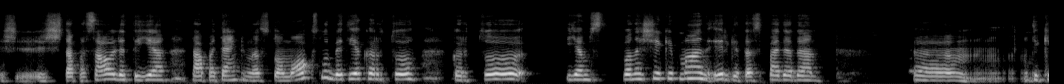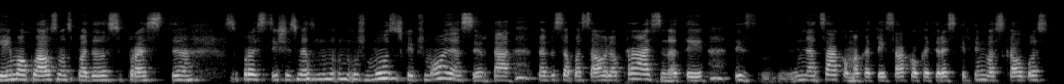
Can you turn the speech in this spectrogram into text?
šitą pasaulį, tai jie tą patenkina su tuo mokslu, bet jie kartu, kartu jiems panašiai kaip man irgi tas padeda tikėjimo klausimas padeda suprasti, suprasti iš esmės už mus kaip žmonės ir tą, tą visą pasaulio prasme. Tai, tai neatsakoma, kad tai sako, kad yra skirtingos kalbos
